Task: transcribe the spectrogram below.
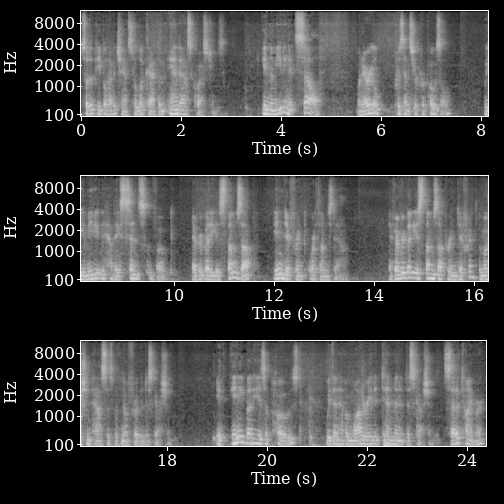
so that people have a chance to look at them and ask questions. In the meeting itself, when Ariel presents her proposal, we immediately have a sense vote. Everybody is thumbs up, indifferent, or thumbs down. If everybody is thumbs up or indifferent, the motion passes with no further discussion. If anybody is opposed, we then have a moderated 10 minute discussion. Set a timer,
